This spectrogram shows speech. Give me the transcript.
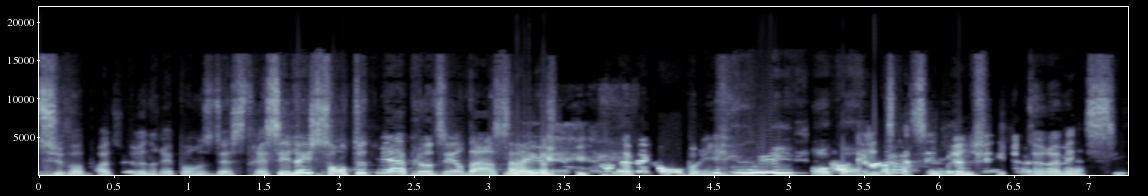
tu vas produire une réponse de stress. Et là, ils sont tous mis à applaudir dans la salle qu'on avait compris. Oui, on comprend. Grâce à je te remercie.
